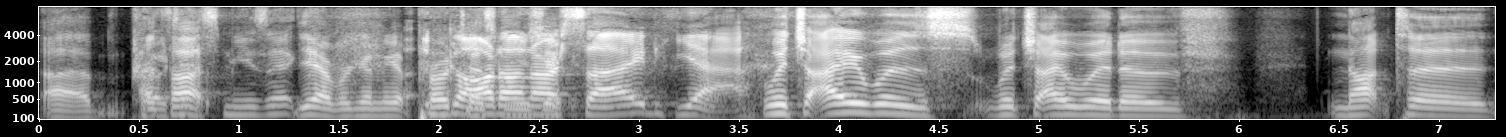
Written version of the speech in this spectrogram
uh, I protest thought, music. Yeah, we're gonna get protest God on music. our side, yeah. which I was, which I would have, not to.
